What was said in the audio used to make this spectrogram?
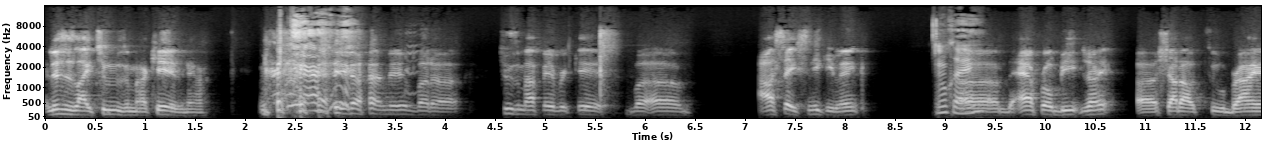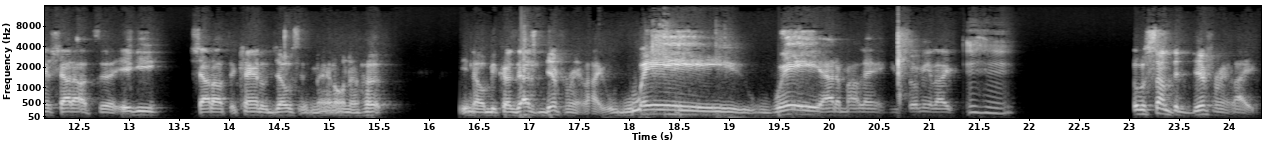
and this is like choosing my kids now. you know what I mean? But uh, choosing my favorite kid. But um, I'll say Sneaky Link. Okay. Um, the Afro beat joint. Uh, shout out to Brian. Shout out to Iggy. Shout out to Candle Joseph, man, on the hook. You know, because that's different. Like way, way out of my lane. You feel me? Like mm-hmm. it was something different. Like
